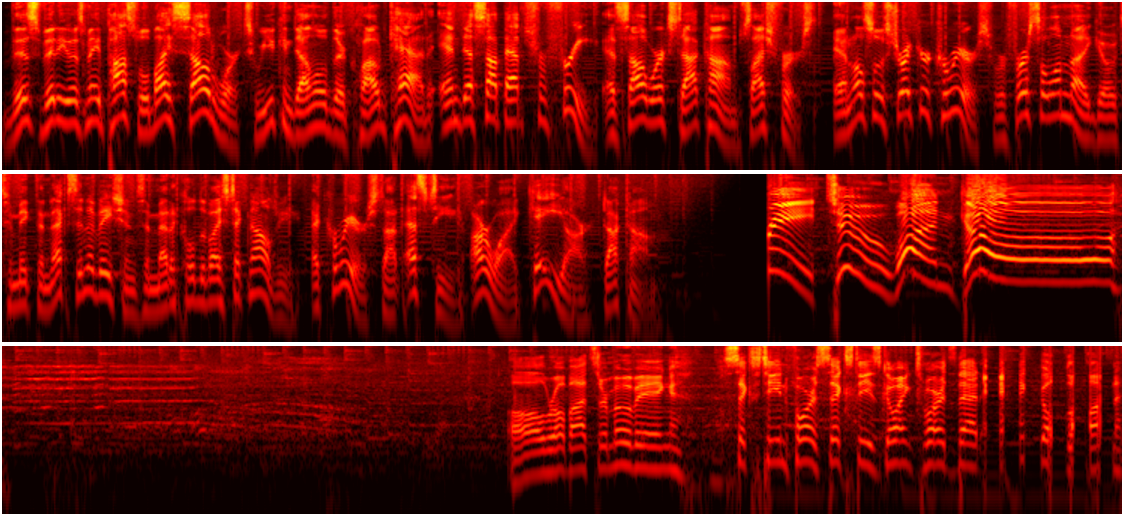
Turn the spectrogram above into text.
This video is made possible by SolidWorks, where you can download their cloud CAD and desktop apps for free at solidworks.com slash first. and also Stryker Careers, where first alumni go to make the next innovations in medical device technology at careers.stryker.com. Three, two, one, go! All robots are moving. 16460 is going towards that angled one.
